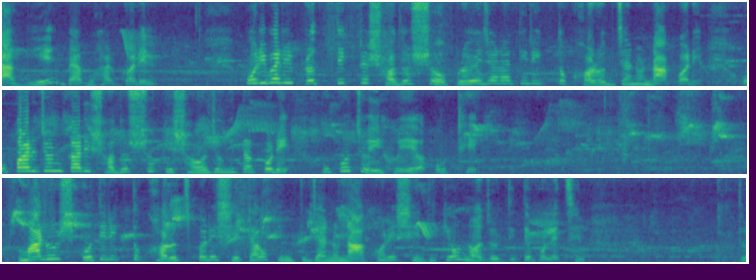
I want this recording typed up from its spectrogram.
লাগিয়ে ব্যবহার করেন। পরিবারের প্রত্যেকটা সদস্য প্রয়োজনাতিরিক্ত খরচ যেন না করে। উপার্জনকারী সদস্যকে সহযোগিতা করে উপচয়ী হয়ে ওঠে। মানুষ অতিরিক্ত খরচ করে সেটাও কিন্তু যেন না করে সেদিকেও নজর দিতে বলেছেন। তো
